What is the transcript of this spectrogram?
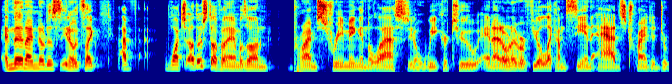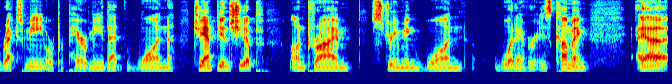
And then I noticed, you know, it's like I've watched other stuff on Amazon Prime streaming in the last you know week or two, and I don't ever feel like I'm seeing ads trying to direct me or prepare me that one championship on Prime streaming one whatever is coming. Uh,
